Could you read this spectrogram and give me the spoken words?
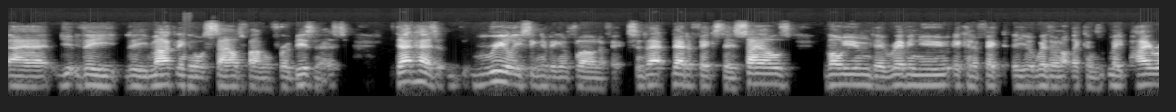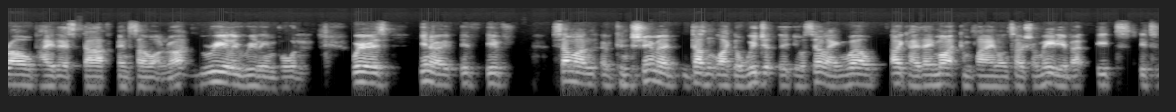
uh, the, the marketing or sales funnel for a business, that has really significant flow on effects. And that, that affects their sales volume, their revenue. It can affect whether or not they can meet payroll, pay their staff, and so on, right? Really, really important. Whereas, you know, if, if someone, a consumer, doesn't like the widget that you're selling, well, okay, they might complain on social media, but it's it's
